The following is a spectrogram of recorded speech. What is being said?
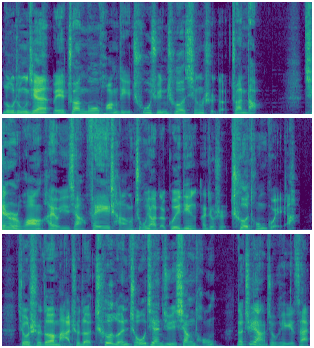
路中间为专供皇帝出巡车行驶的专道。秦始皇还有一项非常重要的规定，那就是车同轨啊，就使得马车的车轮轴间距相同。那这样就可以在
